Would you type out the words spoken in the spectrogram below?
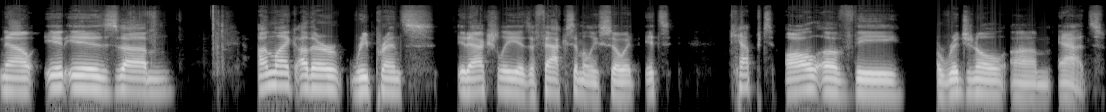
now it is um, unlike other reprints. It actually is a facsimile, so it it's kept all of the original um, ads.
